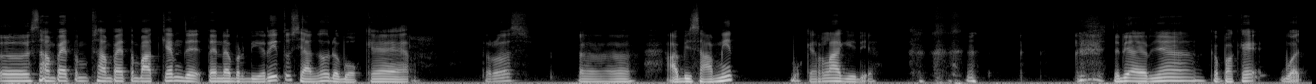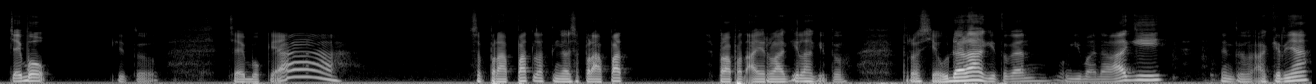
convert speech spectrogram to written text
Uh, sampai tem sampai tempat camp de tenda berdiri tuh si Angga udah boker. Terus uh, abis summit boker lagi dia. Jadi airnya kepake buat cebok gitu. Cebok ya seperapat lah tinggal seperapat seperapat air lagi lah gitu. Terus ya udahlah gitu kan. Mau gimana lagi? Itu akhirnya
